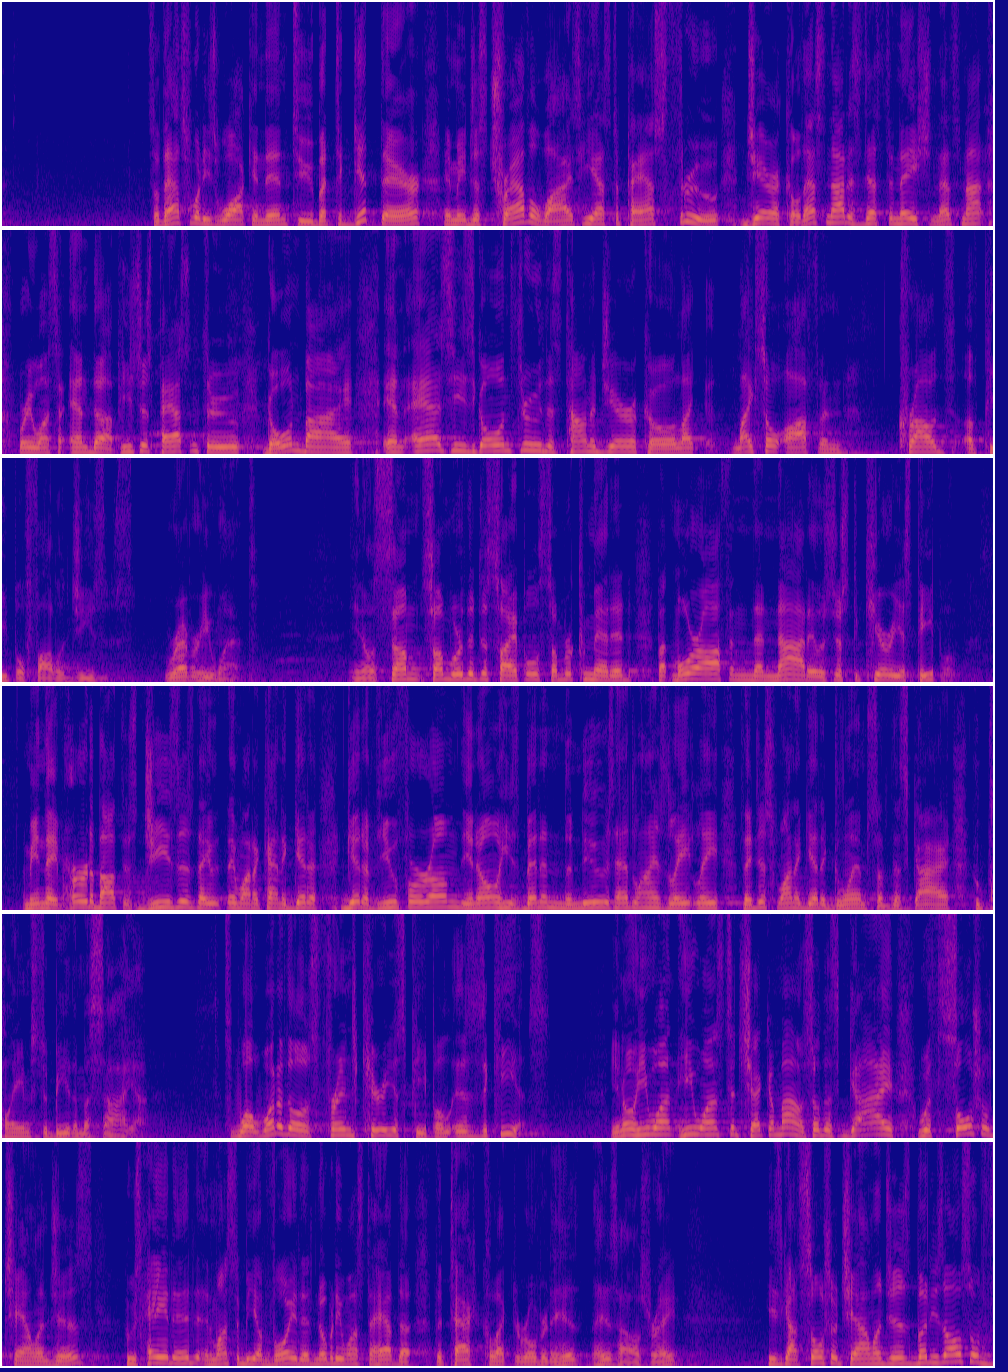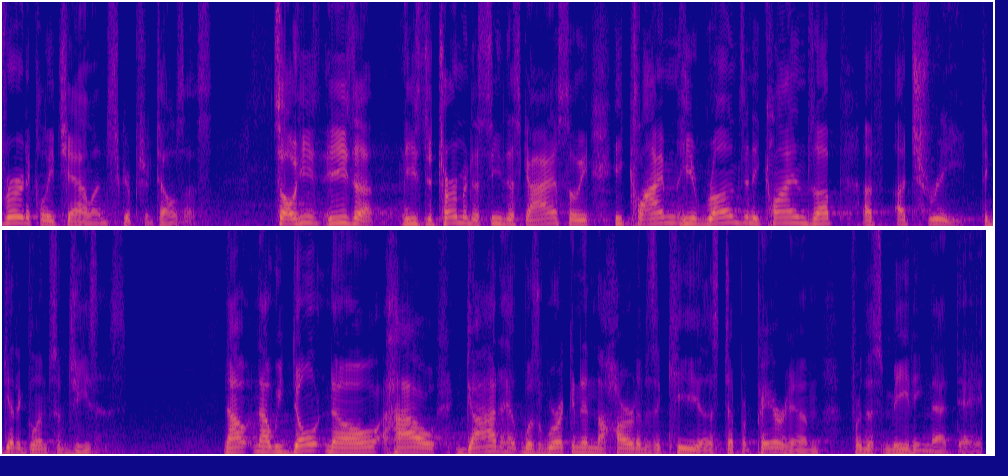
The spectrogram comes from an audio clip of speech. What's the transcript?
So that's what he's walking into. But to get there, I mean, just travel wise, he has to pass through Jericho. That's not his destination. That's not where he wants to end up. He's just passing through, going by. And as he's going through this town of Jericho, like, like so often, crowds of people followed Jesus wherever he went. You know, some, some were the disciples, some were committed, but more often than not, it was just the curious people. I mean, they've heard about this Jesus. They, they want to kind of get a, get a view for him. You know, he's been in the news headlines lately. They just want to get a glimpse of this guy who claims to be the Messiah. Well, one of those fringe curious people is Zacchaeus. You know, he, want, he wants to check him out. So, this guy with social challenges who's hated and wants to be avoided, nobody wants to have the, the tax collector over to his, his house, right? He's got social challenges, but he's also vertically challenged, scripture tells us. So he's, he's, a, he's determined to see this guy, so he, he, climb, he runs and he climbs up a, a tree to get a glimpse of Jesus. Now, now, we don't know how God was working in the heart of Zacchaeus to prepare him for this meeting that day.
